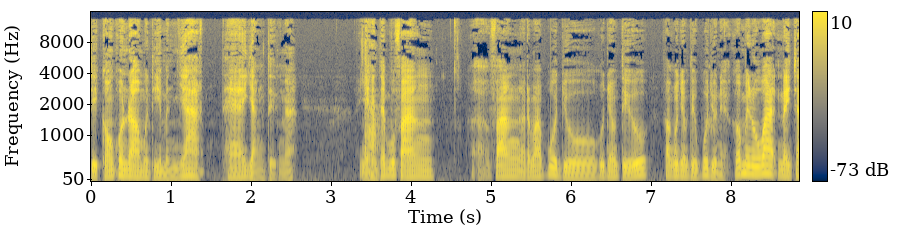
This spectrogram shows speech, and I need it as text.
จิตของคนเราบางทีมันยากแท้อย่างถึงนะ อย่างท่านผู้ฟังฟังอาตมาพูดอยู่คุณโยมติ๋วฟังคุณโยมติ๋วพูดอยู่เนี่ยก็ไม่รู้ว่าในใจ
